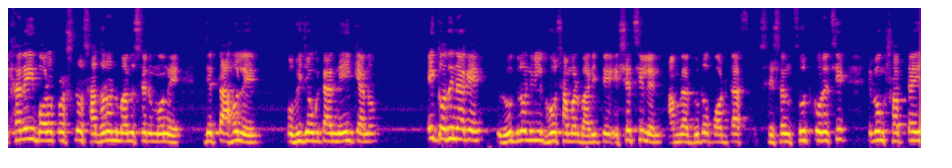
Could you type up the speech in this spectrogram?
এখানেই বড় প্রশ্ন সাধারণ মানুষের মনে যে তাহলে অভিযোগটা নেই কেন? এই কদিন আগে রুদ্রনীল ঘোষ আমার বাড়িতে এসেছিলেন। আমরা দুটো পডকাস্ট সেশন শ্যুট করেছি এবং সবটাই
